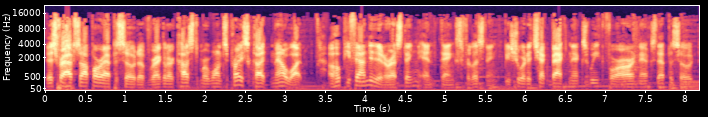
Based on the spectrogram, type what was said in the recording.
This wraps up our episode of Regular Customer Wants Price Cut. Now what? I hope you found it interesting, and thanks for listening. Be sure to check back next week for our next episode.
